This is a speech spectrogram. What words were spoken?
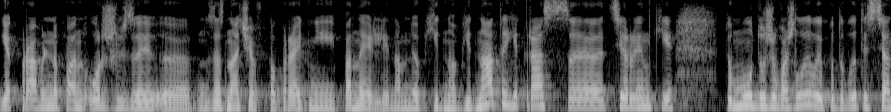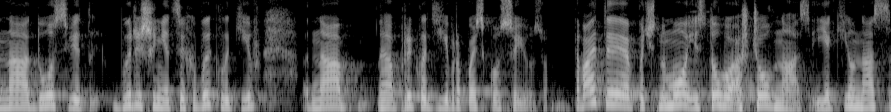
як правильно пан Оржель е, зазначив в попередній панелі, нам необхідно об'єднати якраз е, ці ринки. Тому дуже важливо подивитися на досвід вирішення цих викликів на прикладі Європейського союзу. Давайте почнемо із того, а що в нас і які у нас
